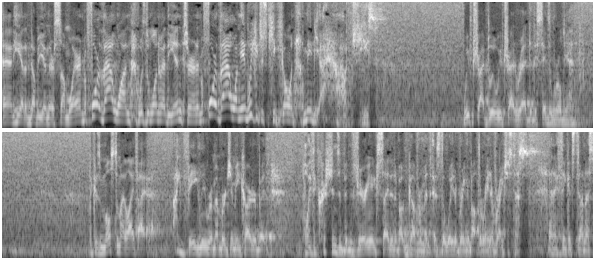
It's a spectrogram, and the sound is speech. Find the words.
and he had a W in there somewhere. And before that one was the one who had the intern. And before that one, we could just keep going. Maybe, ah, oh, jeez. We've tried blue, we've tried red. Did they save the world yet? Because most of my life, I, I vaguely remember Jimmy Carter, but boy, the Christians have been very excited about government as the way to bring about the reign of righteousness. And I think it's done us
